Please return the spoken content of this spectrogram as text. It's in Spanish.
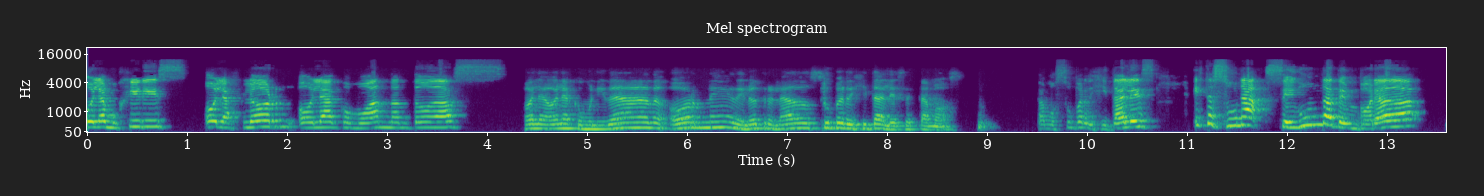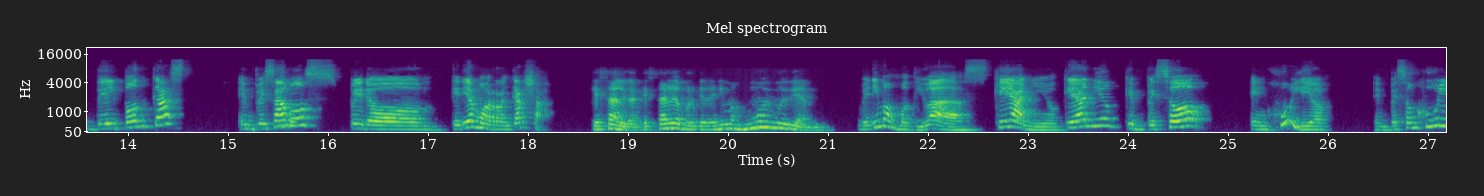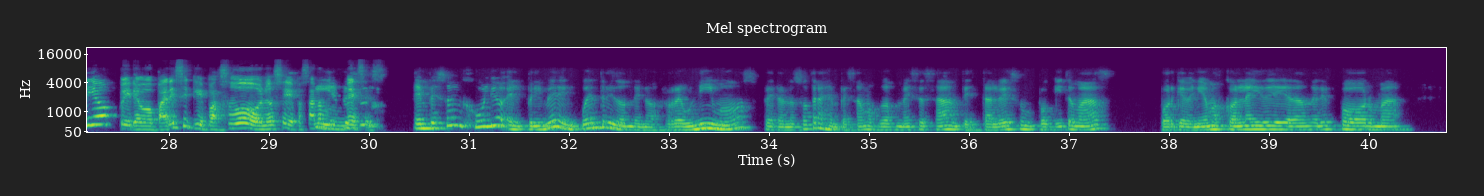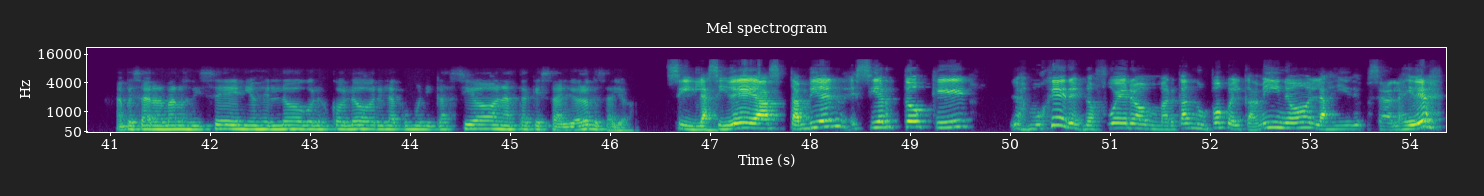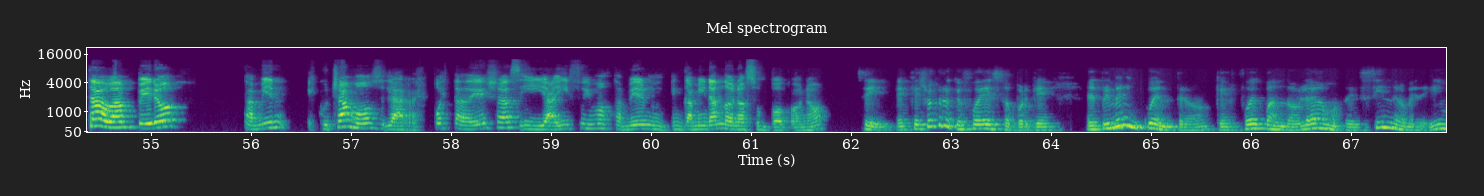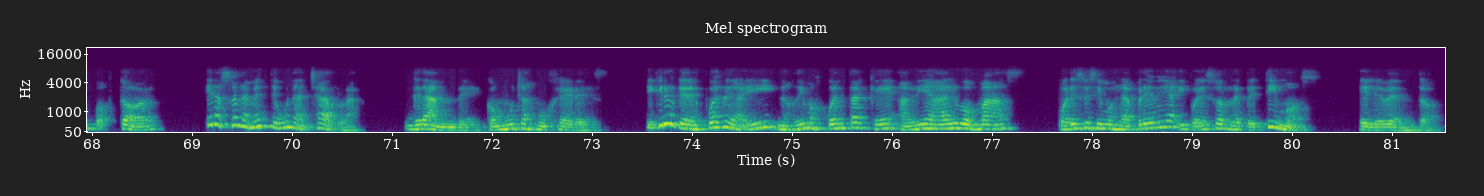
hola mujeres, hola Flor, hola, ¿cómo andan todas? Hola, hola comunidad, Orne, del otro lado, súper digitales estamos. Estamos súper digitales. Esta es una segunda temporada del podcast. Empezamos, pero queríamos arrancar ya. Que salga, que salga porque venimos muy, muy bien. Venimos motivadas. ¿Qué año? ¿Qué año que empezó en julio? Empezó en julio, pero parece que pasó, no sé, pasaron Sí, meses. empezó en julio el primer encuentro y donde nos reunimos, pero nosotras empezamos dos meses antes, tal vez un poquito más, porque veníamos con la idea, dándole forma, a empezar a armar los diseños, el logo, los colores, la comunicación, hasta que salió lo que salió. Sí, las ideas. También es cierto que las mujeres nos fueron marcando un poco el camino, las, ide- o sea, las ideas estaban, pero también escuchamos la respuesta de ellas y ahí fuimos también encaminándonos un poco, ¿no? Sí, es que yo creo que fue eso, porque el primer encuentro, que fue cuando hablábamos del síndrome del impostor, era solamente una charla grande con muchas mujeres. Y creo que después de ahí nos dimos cuenta que había algo más, por eso hicimos la previa y por eso repetimos el evento.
